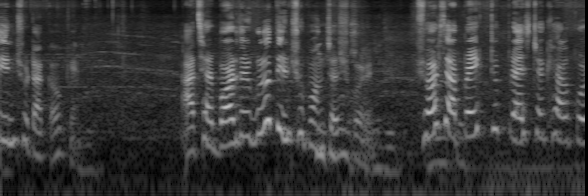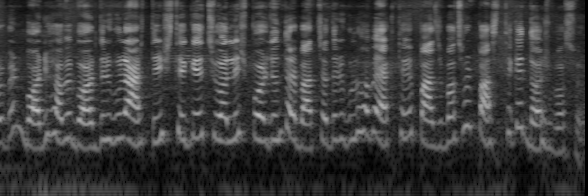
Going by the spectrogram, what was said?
তিনশো টাকা। ওকে আচ্ছা আর বড়দেরগুলো তিনশো পঞ্চাশ করে। শর্টস আপনারা একটু প্রাইসটা খেয়াল করবেন। বডি হবে বড়দেরগুলো আটত্রিশ থেকে চুয়াল্লিশ পর্যন্ত আর বাচ্চাদেরগুলো হবে এক থেকে পাঁচ বছর পাঁচ থেকে দশ বছর।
